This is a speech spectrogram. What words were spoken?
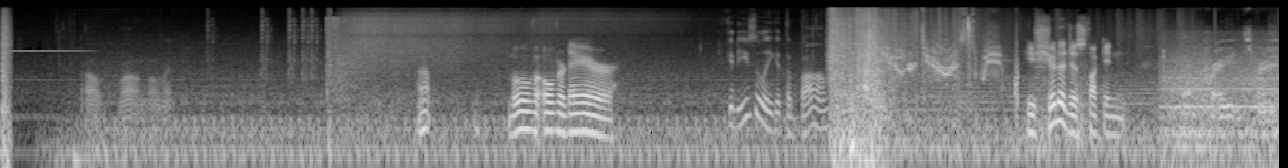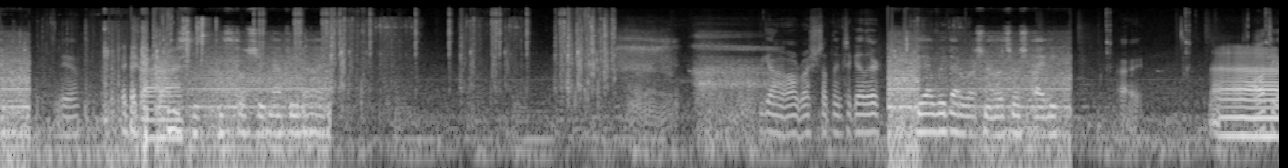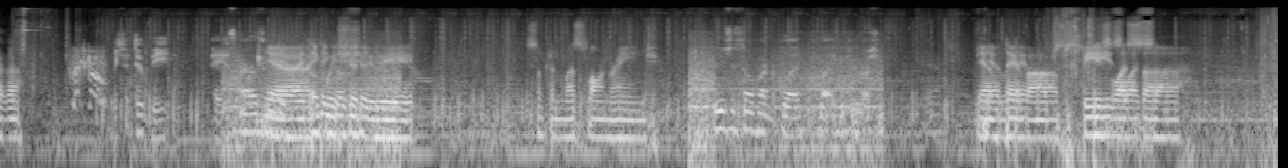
Oh, wrong moment. Oh. Move over there. You could easily get the bomb. Counter-terrorists win. He should have just fucking. Pray and spray. Yeah. Good try. He's, he's still shooting after he died. We gotta all rush something together. Yeah, we gotta rush now. Let's rush Ivy. Alright. Uh, together. Let's go. We should do B. A is Alright, let's it? go Yeah, I think we should do B. Something less long range. B's just so hard to play, like, if you're rushing. Yeah, but they have ops. B's less uh,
